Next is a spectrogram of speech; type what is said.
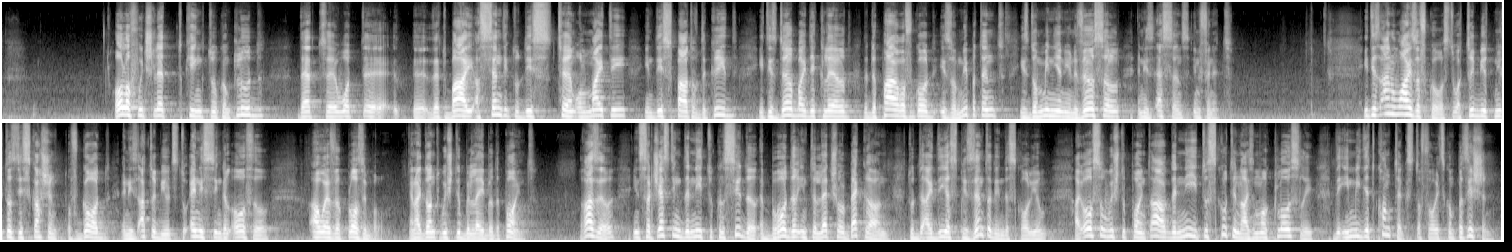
All of which led King to conclude that, uh, what, uh, uh, that by assenting to this term Almighty in this part of the Creed, it is thereby declared that the power of God is omnipotent, his dominion universal, and his essence infinite. It is unwise, of course, to attribute Newton's discussion of God and his attributes to any single author, however plausible, and I don't wish to belabor the point. Rather, in suggesting the need to consider a broader intellectual background to the ideas presented in this scholium, I also wish to point out the need to scrutinize more closely the immediate context for its composition.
